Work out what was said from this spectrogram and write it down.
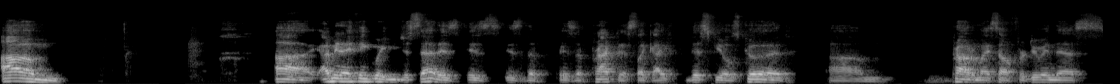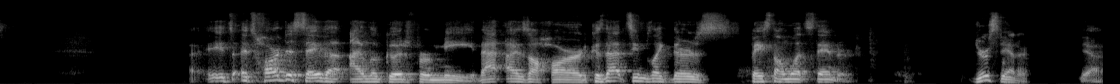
um, uh, I mean, I think what you just said is is is the is a practice. Like I, this feels good. Um, proud of myself for doing this. It's it's hard to say that I look good for me. That is a hard because that seems like there's based on what standard. Your standard. Yeah.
